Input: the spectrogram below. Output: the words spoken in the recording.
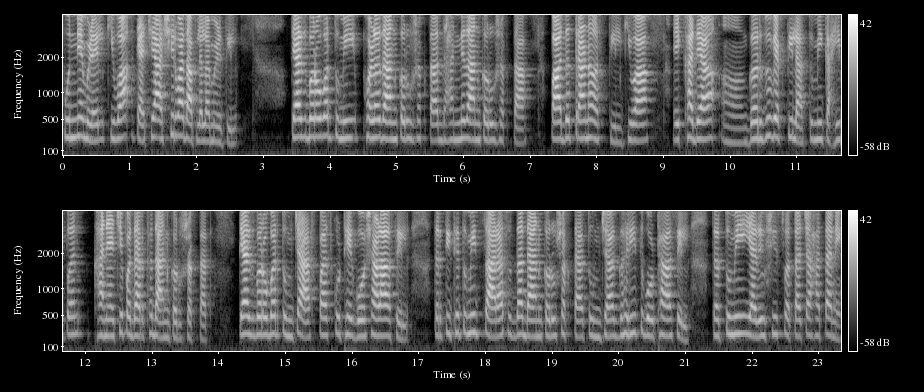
पुण्य मिळेल किंवा त्याचे आशीर्वाद आपल्याला मिळतील. त्याचबरोबर तुम्ही फळं दान करू शकता धान्य दान करू शकता पादत्राणं असतील किंवा एखाद्या गरजू व्यक्तीला तुम्ही काही पण खाण्याचे पदार्थ दान करू शकतात. त्याचबरोबर तुमच्या आसपास कुठे गोशाळा असेल तर तिथे तुम्ही चारासुद्धा दान करू शकता तुमच्या घरीच गोठा असेल तर तुम्ही या दिवशी स्वतःच्या हाताने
